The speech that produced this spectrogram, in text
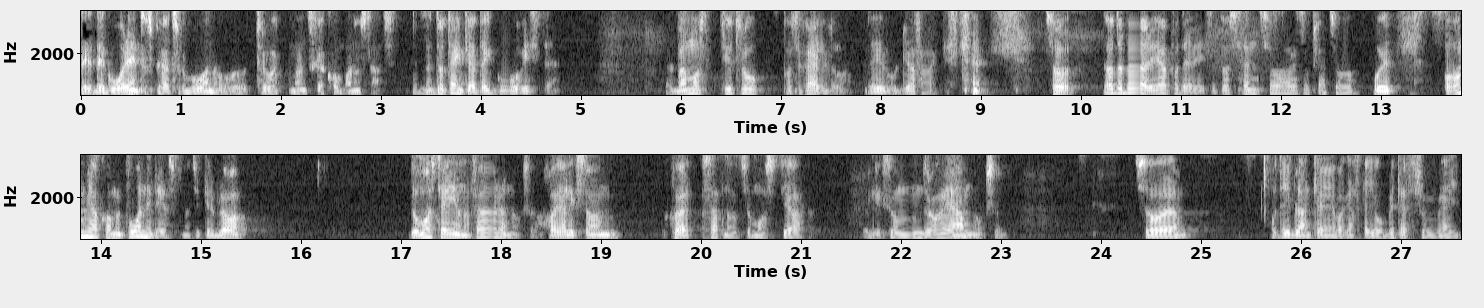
Det, det går inte att spela trombon och tro att man ska komma någonstans. Men då tänkte jag det går visst det. Man måste ju tro på sig själv då. Det gjorde jag faktiskt. Så ja, då började jag på det viset och sen så har det fortsatt så. Och om jag kommer på en idé som jag tycker är bra då måste jag genomföra den också. Har jag liksom sjösatt något så måste jag liksom dra det i hamn också. Så, eh, och det ibland kan ju vara ganska jobbigt eftersom jag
